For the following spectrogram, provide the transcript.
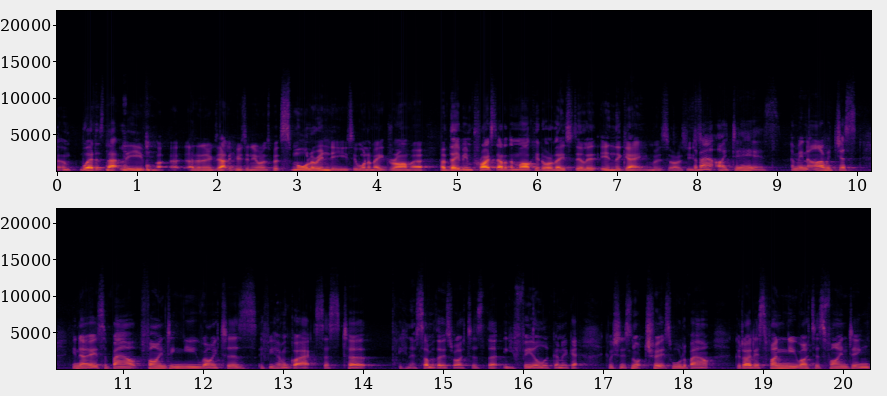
Um, where does that leave, I, don't know exactly who's in the audience, but smaller indies who want to make drama, have they been priced out of the market or are they still in the game as far as you It's see? about ideas. I mean, I would just, you know, it's about finding new writers. If you haven't got access to, you know, some of those writers that you feel are going to get commissioned, it's not true. It's all about good ideas. Finding new writers, finding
